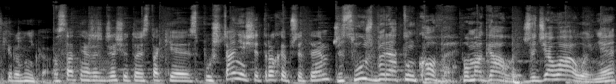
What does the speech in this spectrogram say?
kierownika. Ostatnia rzecz, Grzesiu, to jest takie spuszczanie się trochę przy tym, że służby ratunkowe pomagały, że działały, nie?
